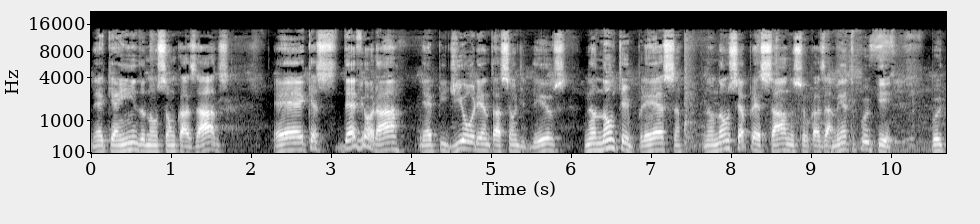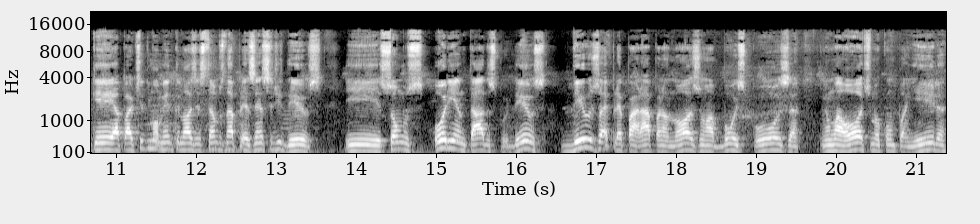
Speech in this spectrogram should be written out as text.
né, que ainda não são casados, é que deve orar, né, pedir a orientação de Deus, não, não ter pressa, não, não se apressar no seu casamento, por quê? Porque a partir do momento que nós estamos na presença de Deus e somos orientados por Deus, Deus vai preparar para nós uma boa esposa, uma ótima companheira,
